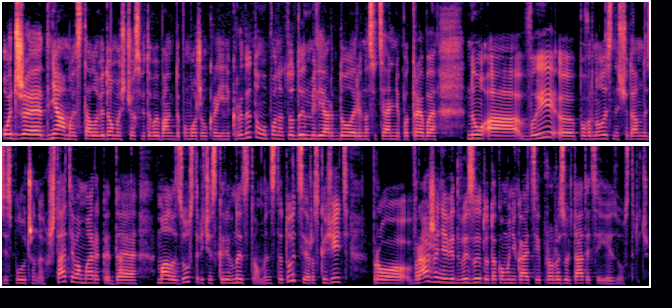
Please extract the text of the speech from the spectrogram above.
Отже, днями стало відомо, що Світовий банк допоможе Україні кредитом у понад 1 мільярд доларів на соціальні потреби. Ну а ви е, повернулись нещодавно зі Сполучених Штатів Америки, де мали зустрічі з керівництвом інституції. Розкажіть про враження від візиту та комунікації, про результати цієї зустрічі.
